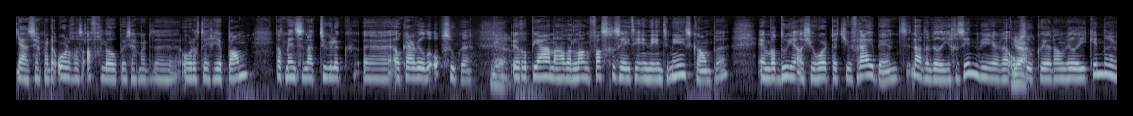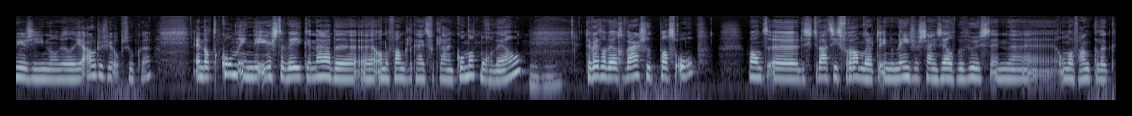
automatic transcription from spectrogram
ja, zeg maar de oorlog was afgelopen, zeg maar de oorlog tegen Japan. Dat mensen natuurlijk eh, elkaar wilden opzoeken. ja. Europeanen hadden lang vastgezeten in de interneringskampen. En wat doe je als je hoort dat je vrij bent? Nou, dan wil je gezin weer eh, Ja. opzoeken. Dan wil je kinderen weer zien. Dan wil je ouders weer opzoeken. En dat kon in de eerste weken na de eh, onafhankelijkheidsverklaring kon dat nog wel. Mhm. Er werd al wel gewaarschuwd, pas op. Want de situatie is veranderd. De Indonesiërs zijn zelfbewust en onafhankelijk.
